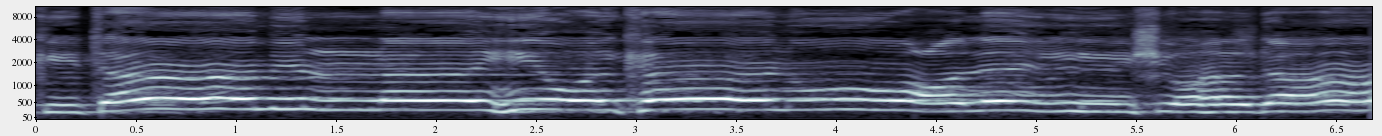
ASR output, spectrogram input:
كتاب الله وكانوا عليه شهداء.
